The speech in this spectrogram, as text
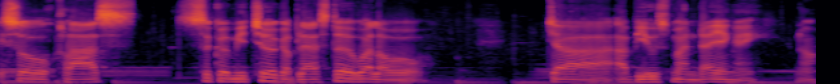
ISO class skirmisher กับ blaster ว่าเราจะ abuse มันได้ยังไง เนาะ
